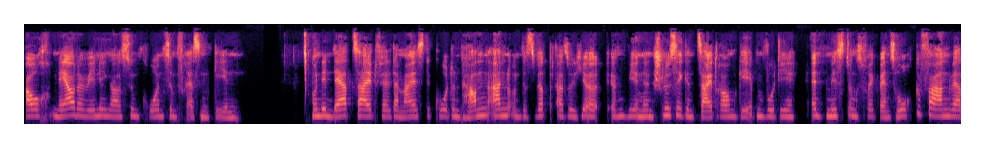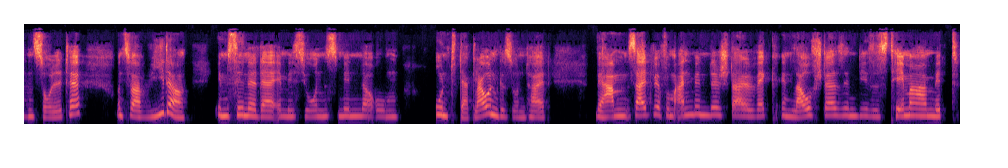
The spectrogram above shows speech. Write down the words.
auch mehr oder weniger synchron zum Fressen gehen. Und in der Zeit fällt der meiste Kot und Harn an und es wird also hier irgendwie einen schlüssigen Zeitraum geben, wo die Entmistungsfrequenz hochgefahren werden sollte. Und zwar wieder im Sinne der Emissionsminderung und der Klauengesundheit. Wir haben, seit wir vom Anbindestall weg in Laufstall sind, dieses Thema mit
